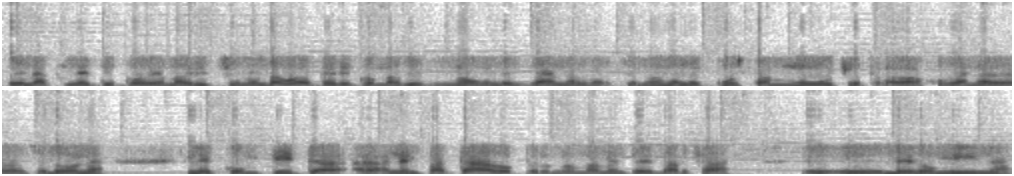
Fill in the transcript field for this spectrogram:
el Atlético de Madrid, sin embargo, el Atlético de Madrid no le gana al Barcelona, le cuesta mucho trabajo ganar al Barcelona, le compita, han empatado, pero normalmente el Barça eh, eh, le domina.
